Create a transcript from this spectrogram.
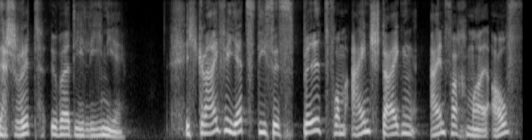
der Schritt über die Linie. Ich greife jetzt dieses Bild vom Einsteigen einfach mal auf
